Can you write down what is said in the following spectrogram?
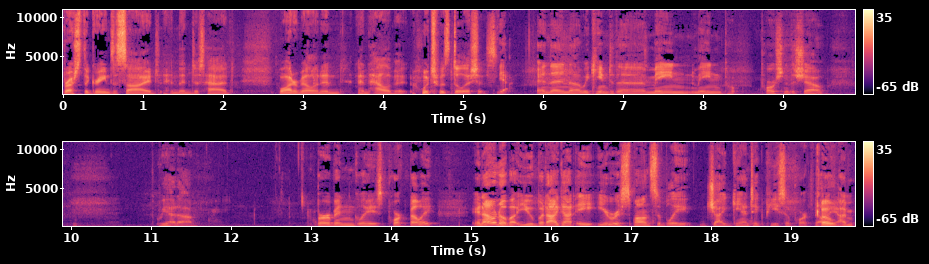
brushed the greens aside, and then just had watermelon and and halibut, which was delicious. Yeah, and then uh, we came to the main main portion of the show. We had a bourbon glazed pork belly, and I don't know about you, but I got a irresponsibly gigantic piece of pork belly. Oh. I'm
